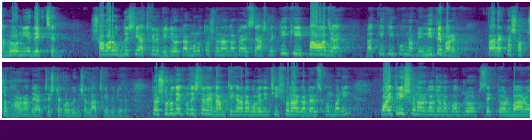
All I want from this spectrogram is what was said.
আগ্রহ নিয়ে দেখছেন সবার উদ্দেশ্যে আজকের ভিডিওটা মূলত সোনারগাঁ টাইলসে আসলে কি কি পাওয়া যায় বা কি কি পণ্য আপনি নিতে পারেন, তার একটা স্বচ্ছ ধারণা দেওয়ার চেষ্টা করব ইনশাল্লাহ আজকের ভিডিওতে। তো শুরুতেই প্রতিষ্ঠানের নাম ঠিকানাটা বলে দিচ্ছি, সোনারগাঁও টাইলস কোম্পানি, পঁয়ত্রিশ সোনারগাঁও জনপদ রোড, সেক্টর বারো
